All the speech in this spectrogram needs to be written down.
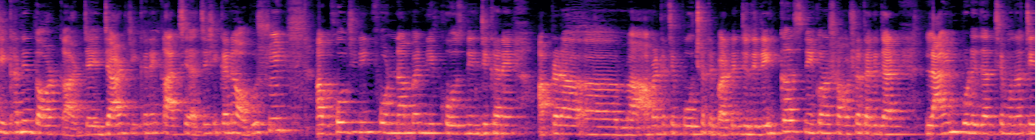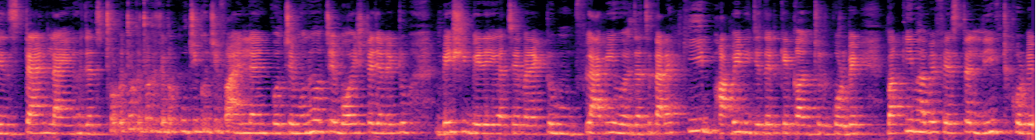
যেখানে দরকার, যে যার যেখানে কাছে আছে, সেখানে অবশ্যই খোঁজ নিন ফোন নাম্বার নিয়ে খোঁজ নিন, যেখানে আপনারা আমার কাছে পৌঁছাতে পারবেন। যদি রেকার্স নিয়ে কোনো সমস্যা থাকে, যার লাইন পড়ে যাচ্ছে, মনে হচ্ছে ইনস্ট্যান্ট লাইন হয়ে যাচ্ছে। ছোট ছোট ছোট ছোট কুচি কুচি ফাইন লাইন পড়ছে, মনে হচ্ছে বয়সটা যেন একটু বেশি বেড়ে গেছে মানে একটু ফ্ল্যাবি হয়ে যাচ্ছে। তারা কীভাবে নিজেদেরকে কন্ট্রোল করবে বা কীভাবে ফেসটা লিফট করবে,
